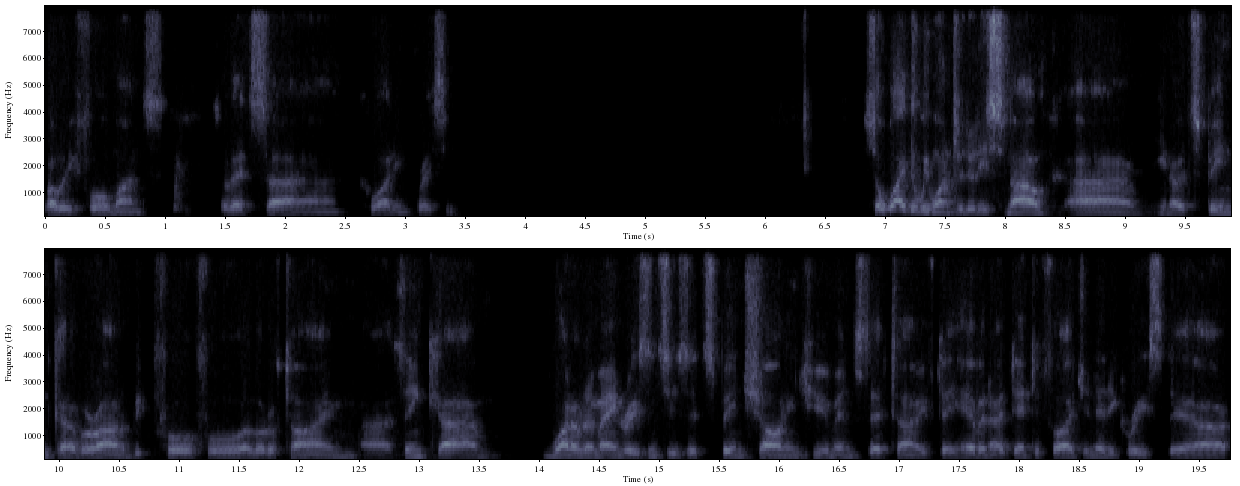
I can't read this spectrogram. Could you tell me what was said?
probably four months. So that's uh, quite impressive. So why do we want to do this now? Uh, you know, it's been kind of around a bit for, for a lot of time. I think um, one of the main reasons is it's been shown in humans that uh, if they have an identified genetic risk, they are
